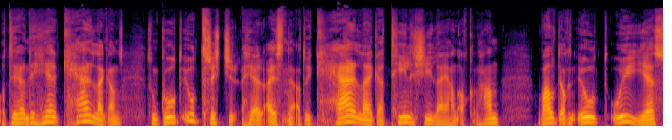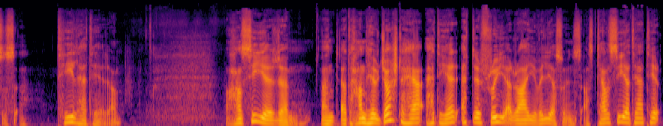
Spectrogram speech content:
og det er det her kærleggen som som god uttrykker her eisne, at vi kærleika til i han okken. Han valde okken ut ui Jesus til hette her. Og han sier at han hev gjørst hette her etter fri av rai vilja søns. Altså, det vil si at hette her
